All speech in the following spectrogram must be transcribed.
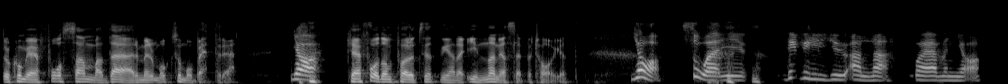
då kommer jag få samma där men också må bättre. Ja, Kan jag få de förutsättningarna innan jag släpper taget? ja, så är det ju. Det vill ju alla och även jag.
